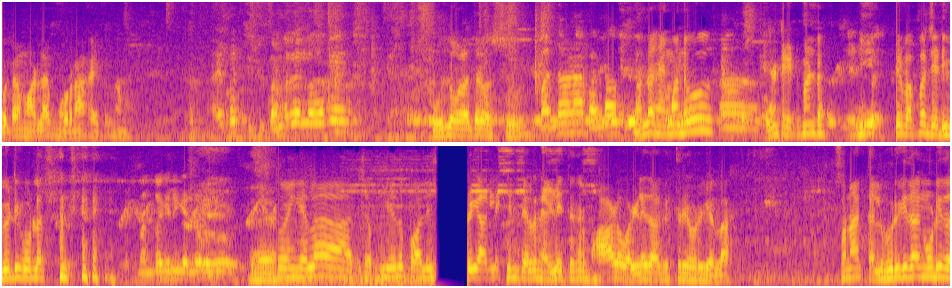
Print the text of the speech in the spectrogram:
ಊಟ ಮಾಡ್ಲಾಕ ಮೂರ್ನಾಲ್ಕು ಆಯ್ತು ನಮ್ಗೆ. ಕೂದಲು ಹೊಳದ್ರೆ ಹೊಸು ಬಂದವಣ ಬಂದವ? ಬಂದ ಹೆಂಗ್ ಬಂದವು ಏನ್ ಟ್ರೀಟ್ಮೆಂಟ್ ಪಾಪ ಜಡಿ ಬೇಟಿ ಕೊಡ್ಲತ್ತಂತೆ ಸೊ ಹಿಂಗೆಲ್ಲ ಚಪ್ಪಲಿ ಅದು ಅವ್ರಿಗೆ ಆಗ್ಲಿಕ್ಕಿಂತ ಎಲ್ಲಾ ನೆಳ್ಳಿತ್ತಂದ್ರೆ ಭಾಳ ಒಳ್ಳೇದಾಗುತ್ತೆ ರೀ ಅವರಿಗೆಲ್ಲ. ಸೊ ನಾ ಕಲಬುರ್ಗಿದಾಗ ನೋಡಿದ.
